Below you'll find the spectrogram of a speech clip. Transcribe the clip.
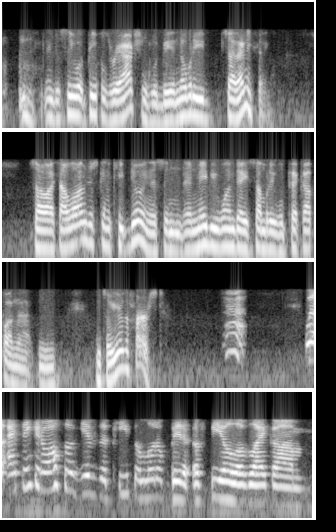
and to see what people's reactions would be, and nobody said anything. So I thought, well, I'm just going to keep doing this, and and maybe one day somebody will pick up on that, and and so you're the first. Yeah. Well, I think it also gives the piece a little bit of feel of like um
